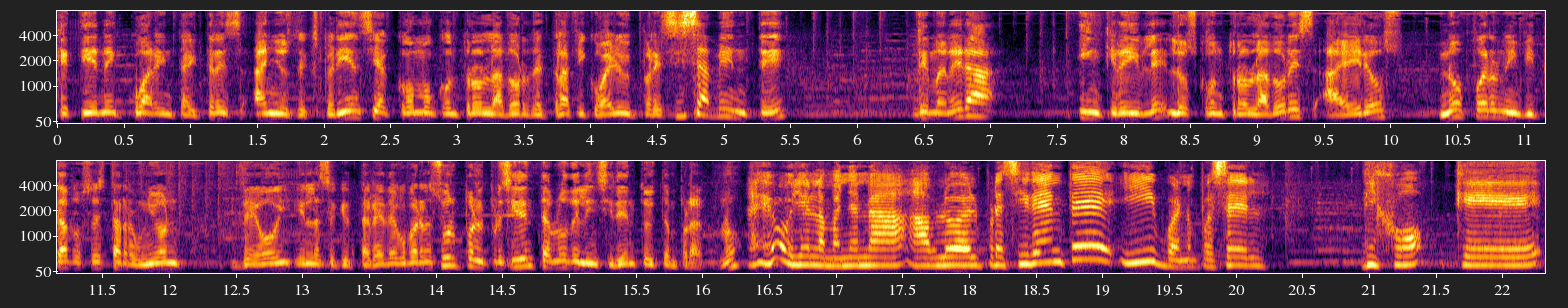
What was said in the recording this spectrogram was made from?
que tiene 43 años de experiencia como controlador de tráfico aéreo y precisamente de manera increíble los controladores aéreos no fueron invitados a esta reunión de hoy en la Secretaría de Gobernación, pero el presidente habló del incidente hoy temprano, ¿no? Eh, hoy en la mañana habló el presidente y bueno, pues él dijo que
